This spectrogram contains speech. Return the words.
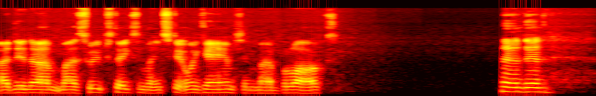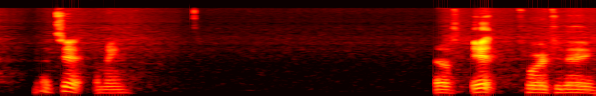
I did um, my sweepstakes and my instant win games and my blogs, and then that's it. I mean, that's it for today.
